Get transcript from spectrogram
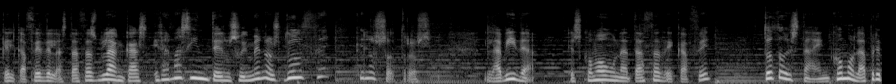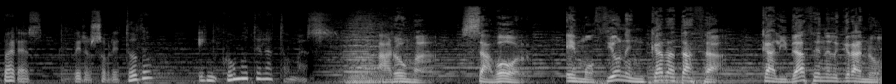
que el café de las tazas blancas era más intenso y menos dulce que los otros. La vida es como una taza de café. Todo está en cómo la preparas, pero sobre todo en cómo te la tomas. Aroma, sabor, emoción en cada taza, calidad en el grano,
